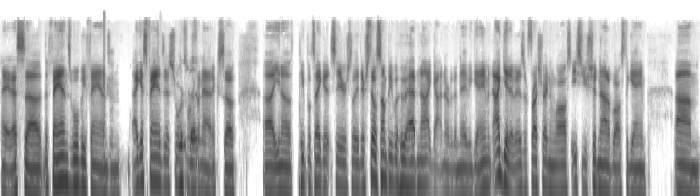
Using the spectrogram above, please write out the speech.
Hey, that's uh the fans will be fans, and I guess fans is short for fanatics. So, uh, you know, people take it seriously. There's still some people who have not gotten over the Navy game, and I get it. It was a frustrating loss. ECU should not have lost the game. Um,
